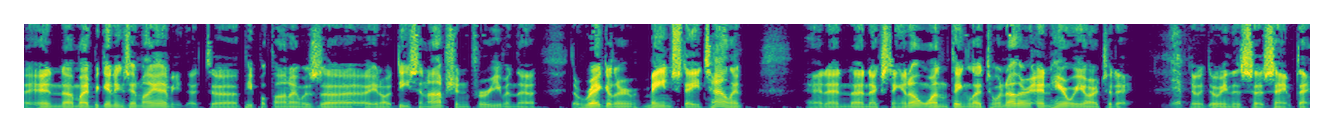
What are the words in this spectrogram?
in uh, my beginnings in Miami. That uh, people thought I was, uh, you know, a decent option for even the the regular mainstay talent. And then next thing you know, one thing led to another, and here we are today. Yep. do- Doing this uh, same thing.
